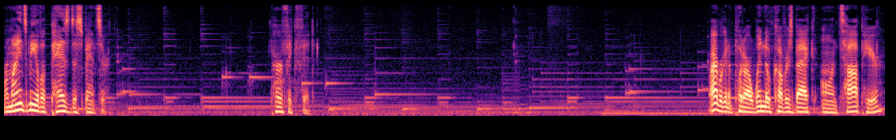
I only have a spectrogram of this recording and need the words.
Reminds me of a Pez dispenser. Perfect fit. All right, we're going to put our window covers back on top here.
